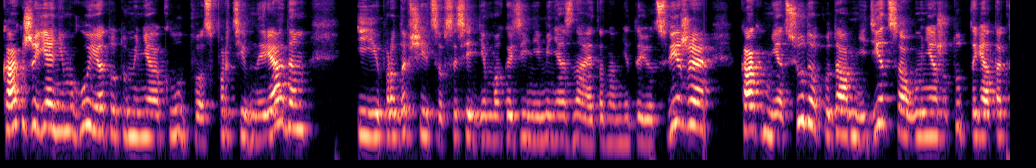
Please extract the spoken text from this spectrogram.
Как же я не могу, я тут у меня клуб спортивный рядом, и продавщица в соседнем магазине меня знает, она мне дает свежее. Как мне отсюда, куда мне деться? У меня же тут-то я так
